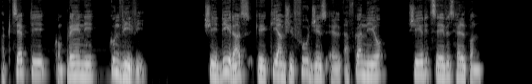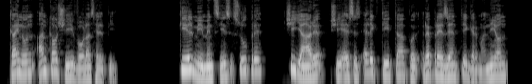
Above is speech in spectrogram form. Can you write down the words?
accepti, compreni, convivi. Si diras che ciam si fugis el Afganio, si ricevis helpon, cae nun ancao si volas helpi. Ciel mi mencis supre, ci iare si eses electita por representi Germanion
